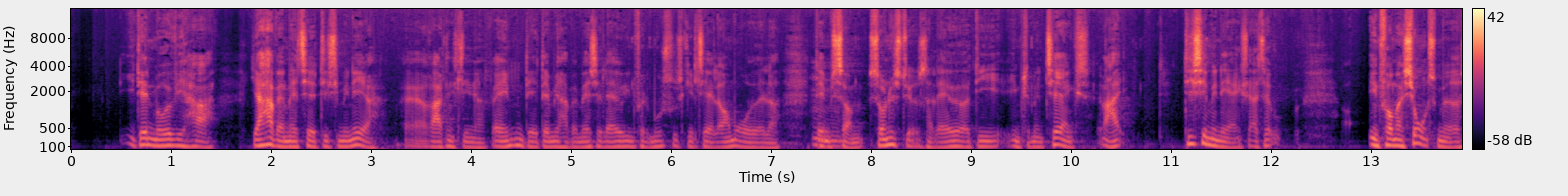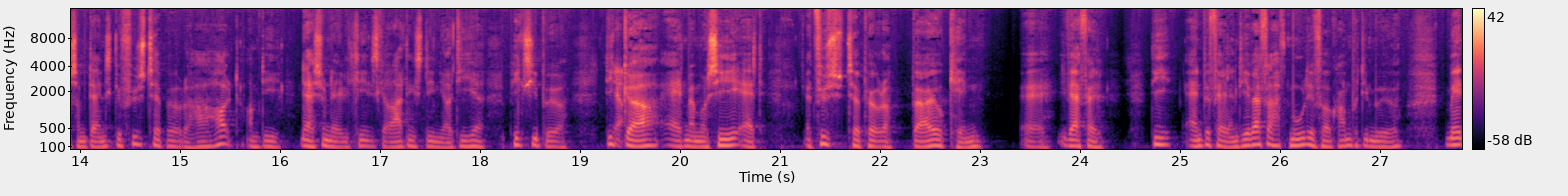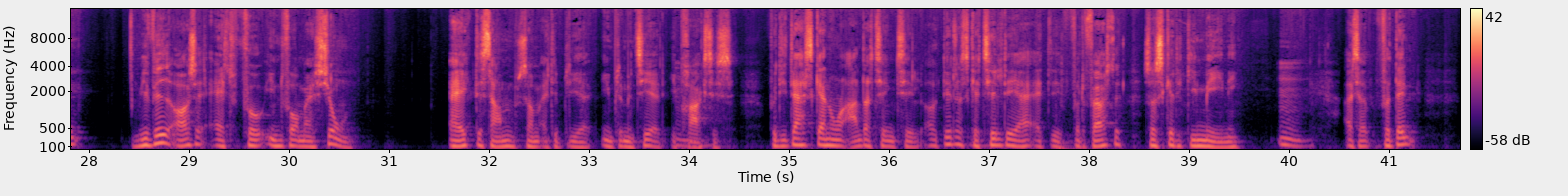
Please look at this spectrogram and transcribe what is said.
i den måde, vi har, jeg har været med til at disseminere øh, retningslinjer, hvad enten det er dem, jeg har været med til at lave inden for det muskuloskeletale område, eller mm. dem, som Sundhedsstyrelsen har lavet, og de implementerings, nej, disseminanerings, altså informationsmøder, som danske fysioterapeuter har holdt om de nationale kliniske retningslinjer og de her pixibøger, de ja. gør, at man må sige, at at fysioterapeuter bør jo kende, øh, i hvert fald de anbefalinger. De har i hvert fald haft mulighed for at komme på de møder. Men vi ved også, at få information er ikke det samme som, at det bliver implementeret i mm. praksis. Mm. Fordi der skal nogle andre ting til. Og det, der skal til, det er, at det, for det første, så skal det give mening. Mm. Altså for den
